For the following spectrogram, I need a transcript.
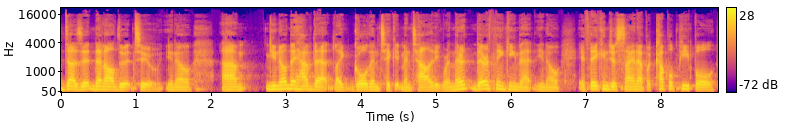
does it, then I'll do it too, you know, um, you know they have that like golden ticket mentality where they're they're thinking that you know if they can just sign up a couple people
